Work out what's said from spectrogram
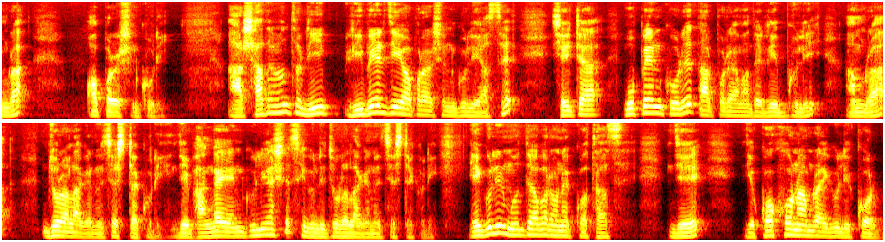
আমরা অপারেশন করি। আর সাধারণত রিপ রিবের যে অপারেশনগুলি আছে সেইটা ওপেন করে তারপরে আমাদের রিপগুলি আমরা জোড়া লাগানোর চেষ্টা করি। যে ভাঙ্গা এন্ডগুলি আসে, সেগুলি জোড়া লাগানোর চেষ্টা করি। এগুলির মধ্যে আবার অনেক কথা আছে যে যে কখন আমরা এগুলি করব।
